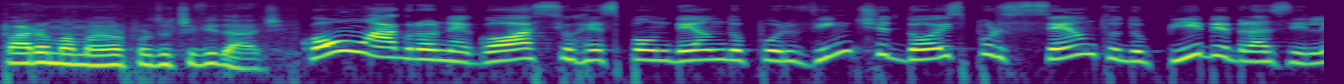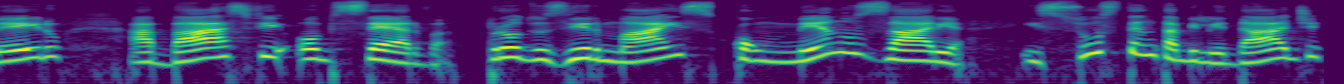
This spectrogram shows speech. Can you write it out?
para uma maior produtividade. Com o agronegócio respondendo por 22% do PIB brasileiro, a BASF observa produzir mais com menos área e sustentabilidade,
